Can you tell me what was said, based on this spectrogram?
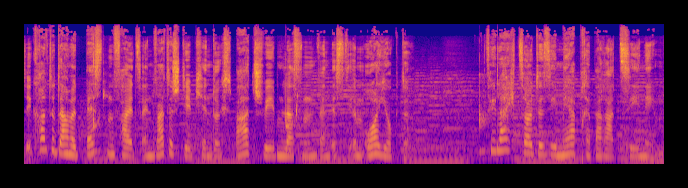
Sie konnte damit bestenfalls ein Wattestäbchen durchs Bad schweben lassen, wenn es ihr im Ohr juckte. Vielleicht sollte sie mehr Präparat C nehmen.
